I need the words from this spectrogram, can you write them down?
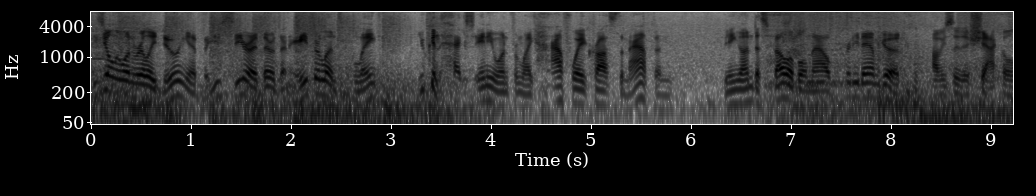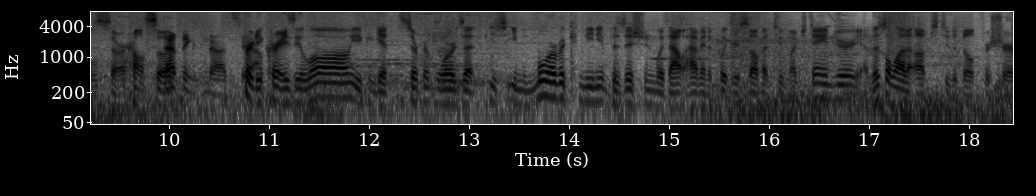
He's the only one really doing it, but you see right there with that Aether Lens blink, you can hex anyone from like halfway across the map, and being undispellable now, pretty damn good. Obviously, the shackles are also that thing's nuts. pretty yeah. crazy long. You can get Serpent Wards at just even more of a convenient position without having to put yourself at too much danger. Yeah, there's a lot of ups to the build for sure.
